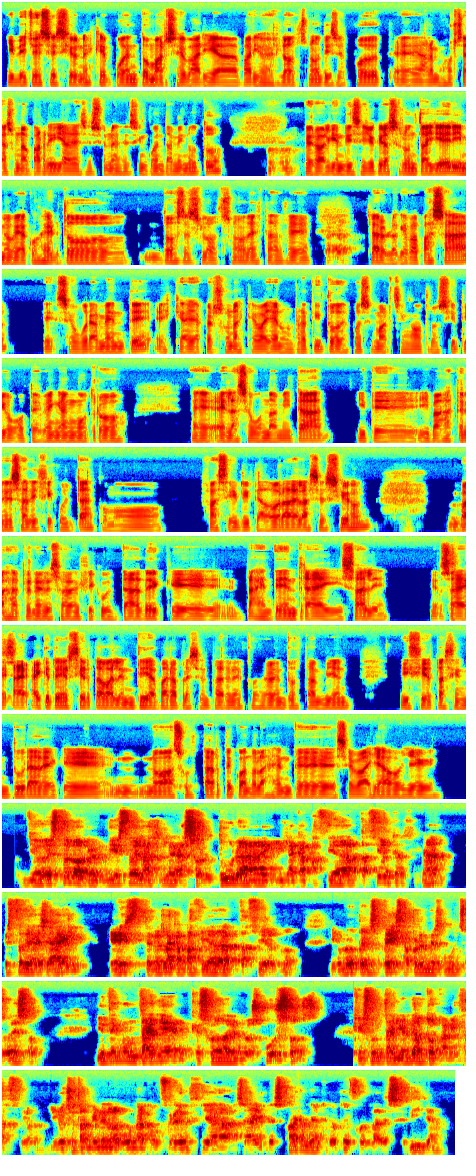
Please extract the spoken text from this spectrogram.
Y de hecho hay sesiones que pueden tomarse varias, varios slots, ¿no? Dices, puedo, eh, a lo mejor se hace una parrilla de sesiones de 50 minutos, pero alguien dice, yo quiero hacer un taller y me voy a coger dos slots, ¿no? De estas de... Claro, lo que va a pasar eh, seguramente es que haya personas que vayan un ratito, después se marchen a otro sitio o te vengan otros eh, en la segunda mitad y, te, y vas a tener esa dificultad como facilitadora de la sesión vas a tener esa dificultad de que la gente entra y sale. O sea, hay, que tener cierta valentía para presentar en estos eventos también y cierta cintura de que no asustarte cuando la gente se vaya o llegue. Yo esto lo aprendí, esto de la, soltura y la capacidad de adaptación, que al final, esto de Agile es tener la capacidad de adaptación, ¿no? Y en un Open Space aprendes mucho de eso. Yo tengo un taller que suelo dar en los cursos, que es un taller de autoorganización. Y lo he hecho también en alguna conferencia ya de España, creo que fue en la de Sevilla.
